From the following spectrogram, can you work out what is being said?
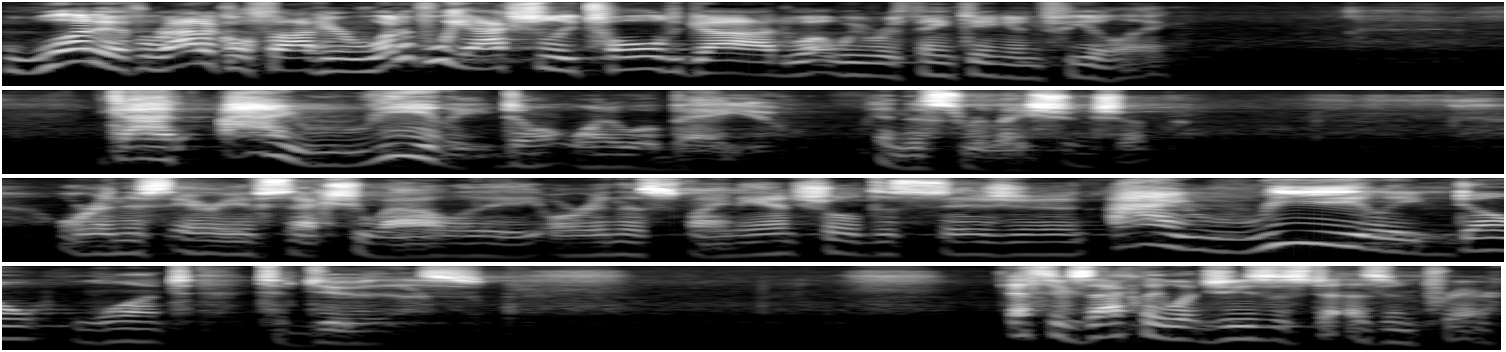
what if, radical thought here, what if we actually told God what we were thinking and feeling? God, I really don't want to obey you in this relationship or in this area of sexuality or in this financial decision. I really don't want to do this. That's exactly what Jesus does in prayer.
